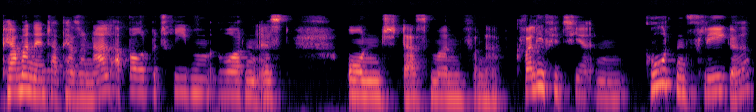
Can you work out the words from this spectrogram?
permanenter Personalabbau betrieben worden ist und dass man von einer qualifizierten, guten Pflege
